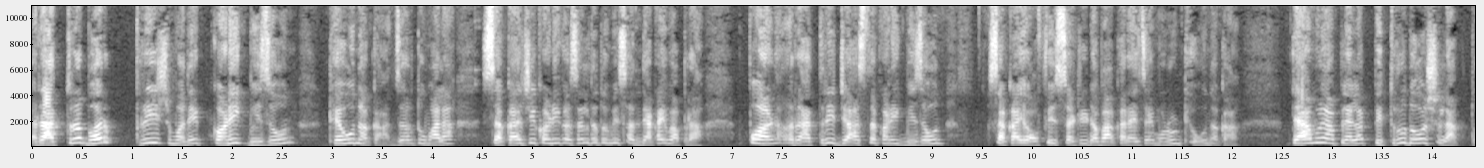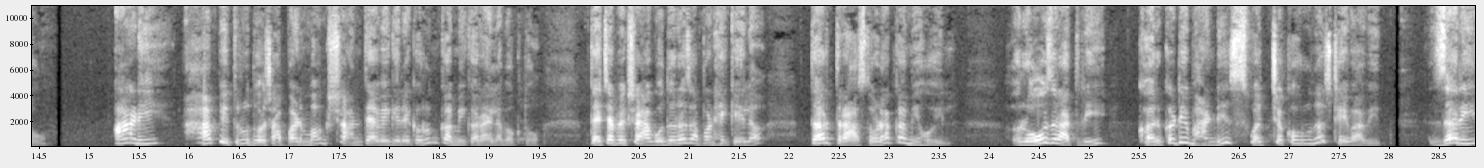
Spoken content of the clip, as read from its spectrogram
रात्रभर फ्रीजमध्ये कणिक भिजवून ठेवू नका. जर तुम्हाला सकाळची कणिक असेल तर तुम्ही संध्याकाळी वापरा. पण रात्री जास्त कणिक भिजवून सकाळी ऑफिससाठी डबा करायचा आहे म्हणून ठेवू नका. त्यामुळे आपल्याला पितृदोष लागतो. आणि हा पितृदोष आपण मग शांत्या वगैरे करून कमी करायला बघतो. त्याच्यापेक्षा अगोदरच आपण हे केलं तर त्रास थोडा कमी होईल. रोज रात्री खरकटी भांडी स्वच्छ करूनच ठेवावीत. जरी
